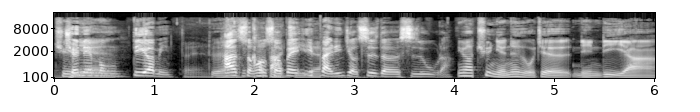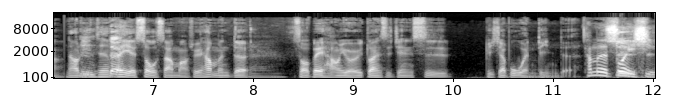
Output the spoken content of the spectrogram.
全联盟第二名，对。对啊。他总共守备一百零九次的失误啦。因为他去年那个我记得林立啊，然后林晨飞也受伤嘛，所以他们的对手背好像有一段时间是比较不稳定的。他们的队形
